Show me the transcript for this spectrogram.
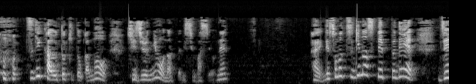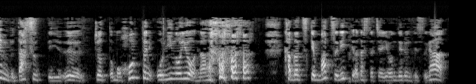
次買う時とかの基準にもなったりしますよね。はい。で、その次のステップで全部出すっていう、ちょっともう本当に鬼のような 片付け祭りって私たちは呼んでるんですが、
